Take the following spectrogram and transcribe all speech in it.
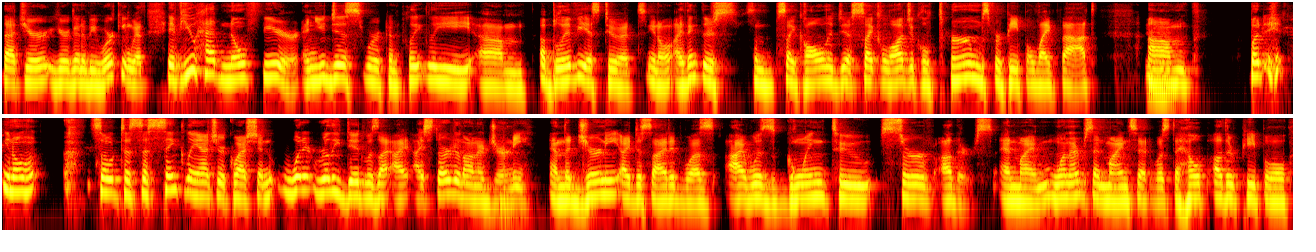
that you're you're going to be working with. If you had no fear and you just were completely um, oblivious to it, you know, I think there's some psychology psychological terms for people like that. Mm-hmm. Um, but you know, so to succinctly answer your question, what it really did was I, I started on a journey, and the journey I decided was I was going to serve others, and my 100% mindset was to help other people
